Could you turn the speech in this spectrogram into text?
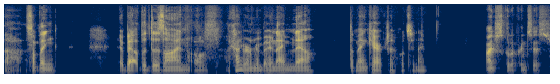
uh, something about the design of I can't even remember her name now the main character. What's her name? I just call her princess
